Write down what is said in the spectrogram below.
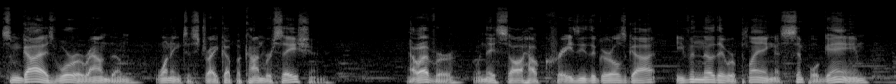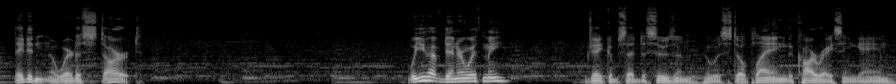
Some guys were around them, wanting to strike up a conversation. However, when they saw how crazy the girls got, even though they were playing a simple game, they didn't know where to start. Will you have dinner with me? Jacob said to Susan, who was still playing the car racing game,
